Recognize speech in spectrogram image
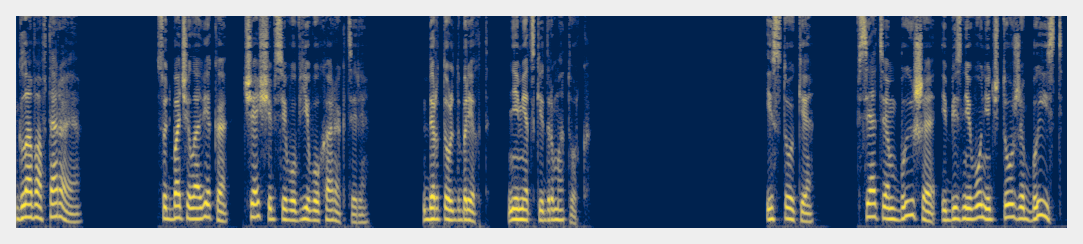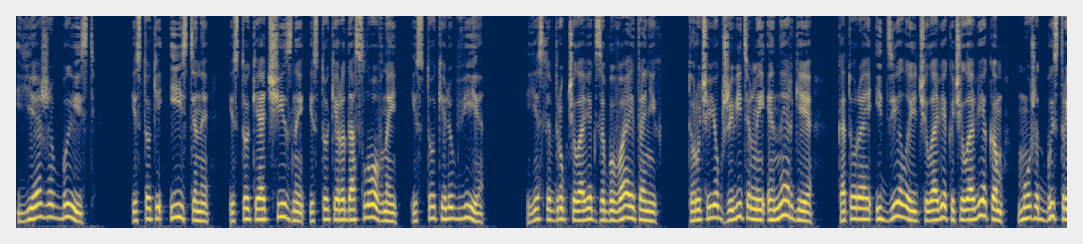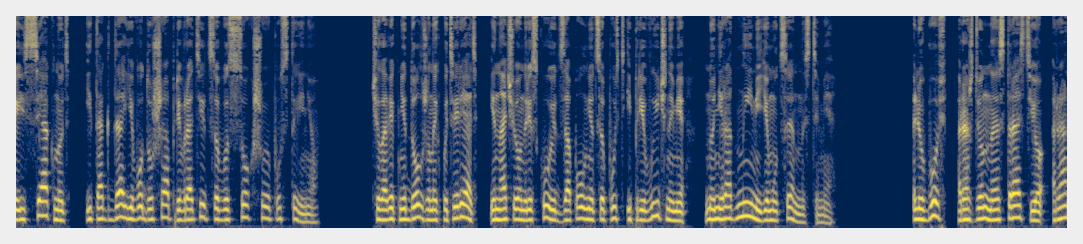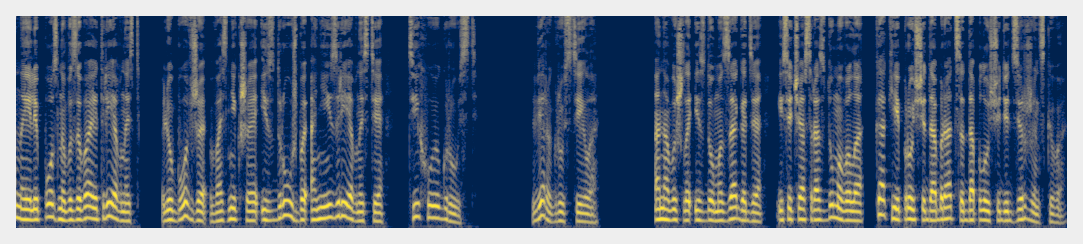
Глава вторая. Судьба человека чаще всего в его характере. Бертольд Брехт, немецкий драматург. Истоки. Вся тем быша, и без него ничтоже бысть, еже бысть. Истоки истины, истоки отчизны, истоки родословной, истоки любви. Если вдруг человек забывает о них, то ручеёк живительной энергии — которая и делает человека человеком, может быстро иссякнуть, и тогда его душа превратится в иссохшую пустыню. Человек не должен их потерять, иначе он рискует заполниться пусть и привычными, но не родными ему ценностями. Любовь, рожденная страстью, рано или поздно вызывает ревность. Любовь же, возникшая из дружбы, а не из ревности, тихую грусть. Вера грустила. Она вышла из дома загодя и сейчас раздумывала, как ей проще добраться до площади Дзержинского.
